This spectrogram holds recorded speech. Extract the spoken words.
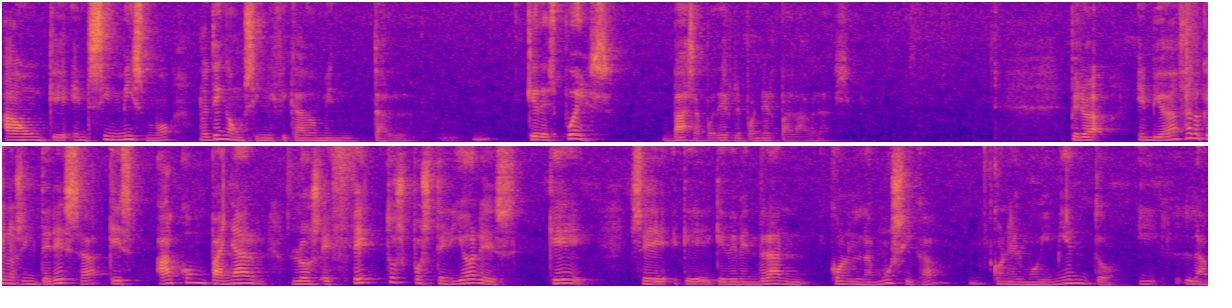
aunque en sí mismo no tenga un significado mental, que después vas a poderle poner palabras. Pero en biodanza lo que nos interesa es acompañar los efectos posteriores que, se, que, que devendrán con la música, con el movimiento y la,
